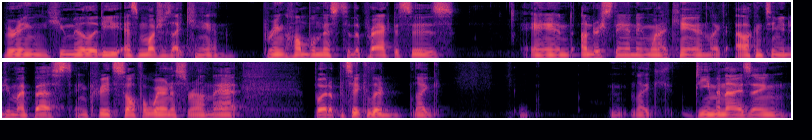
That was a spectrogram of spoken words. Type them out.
bring humility as much as I can. Bring humbleness to the practices and understanding when I can. Like I'll continue to do my best and create self-awareness around that. But a particular like like demonizing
